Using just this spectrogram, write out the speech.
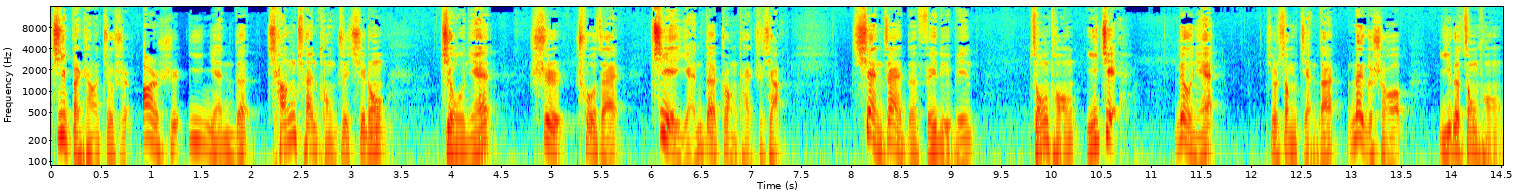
基本上就是二十一年的强权统治，其中九年是处在戒严的状态之下。现在的菲律宾总统一届六年，就是这么简单。那个时候一个总统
